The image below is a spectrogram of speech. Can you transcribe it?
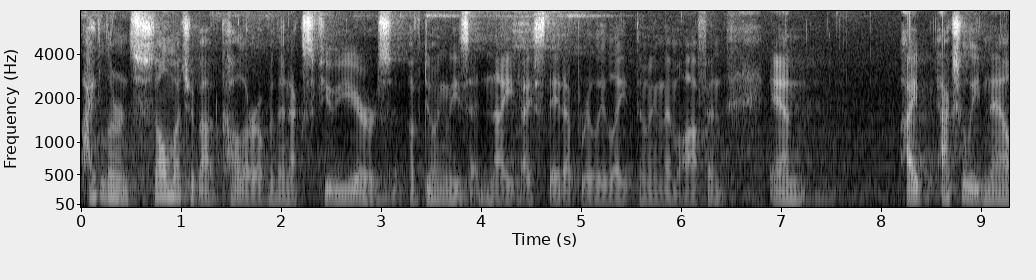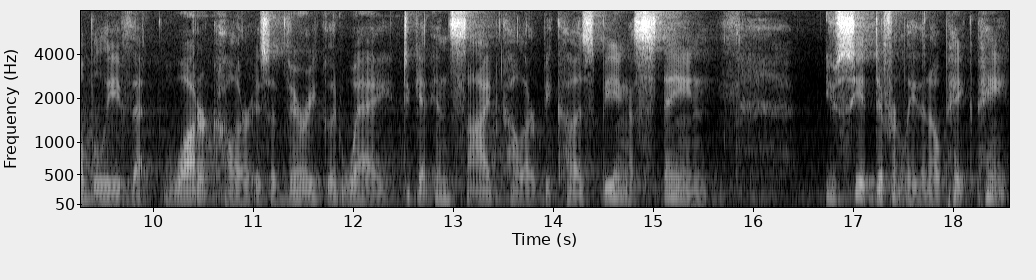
I learned so much about color over the next few years of doing these at night. I stayed up really late doing them often. And I actually now believe that watercolor is a very good way to get inside color because being a stain, you see it differently than opaque paint.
